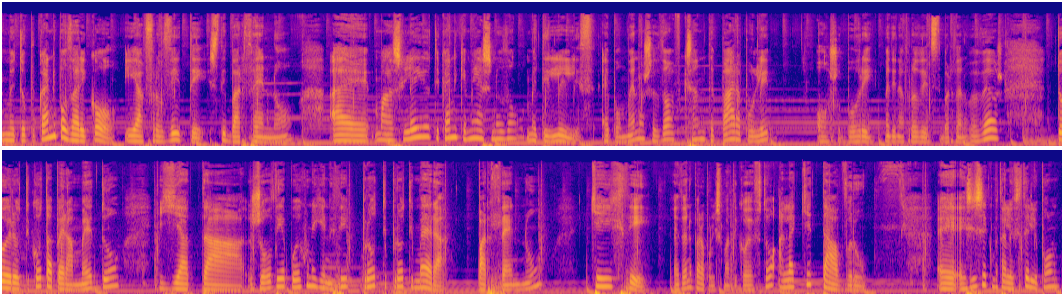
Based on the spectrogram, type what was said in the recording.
με το που κάνει ποδαρικό η Αφροδίτη στην Παρθένο, ε, μας λέει ότι κάνει και μία συνόδο με τη Λίλιθ. Επομένως εδώ αυξάνεται πάρα πολύ όσο μπορεί με την Αφροδίτη στην Παρθένο βεβαίως, το ερωτικό ταπεραμέντο για τα ζώδια που έχουν γεννηθεί πρώτη-πρώτη μέρα Παρθένου και Ιχθύ. Εδώ είναι πάρα πολύ σημαντικό αυτό, αλλά και Ταύρου. Ε, εσείς εκμεταλλευτείτε λοιπόν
